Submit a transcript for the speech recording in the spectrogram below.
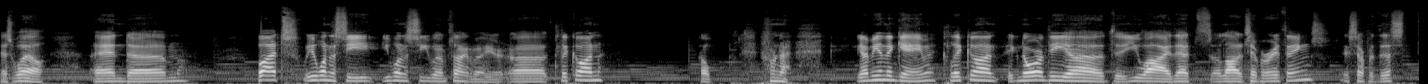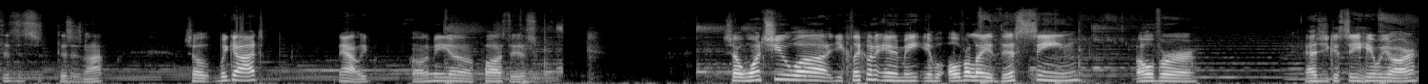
as well. And um, but we want to see you want to see what I'm talking about here. Uh, click on. Oh, we're not. You gotta be in the game. Click on. Ignore the uh, the UI. That's a lot of temporary things, except for this. This is this is not. So we got. Now we. Oh, let me uh, pause this. So once you uh, you click on an enemy, it will overlay this scene over as you can see, here we are.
